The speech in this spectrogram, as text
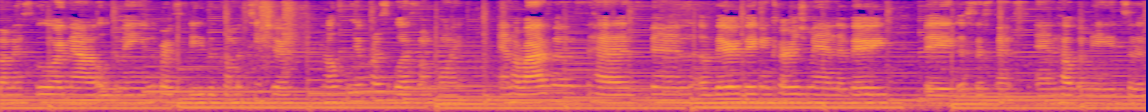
I'm in school right now at Old Dominion University to become a teacher and hopefully a principal at some point. And Horizons has been a very big encouragement and a very big assistance in helping me to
